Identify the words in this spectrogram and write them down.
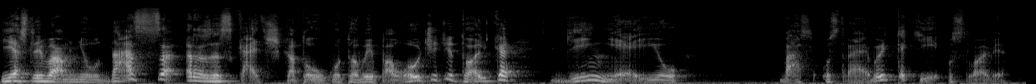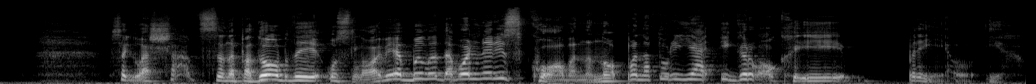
Если вам не удастся разыскать шкатулку, то вы получите только гинею. Вас устраивают такие условия? Соглашаться на подобные условия было довольно рискованно, но по натуре я игрок и принял их.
